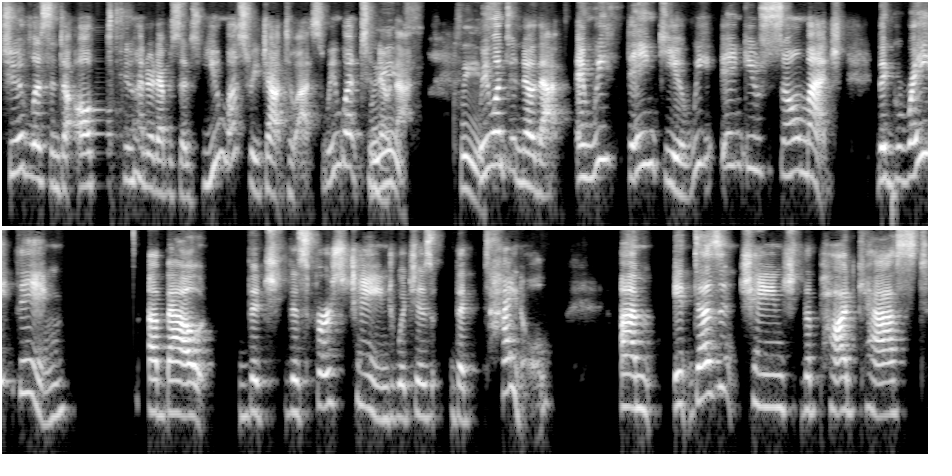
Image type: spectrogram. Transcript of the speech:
to have listened to all 200 episodes you must reach out to us. We want to please, know that. Please. We want to know that. And we thank you. We thank you so much. The great thing about the this first change, which is the title, um, it doesn't change the podcast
